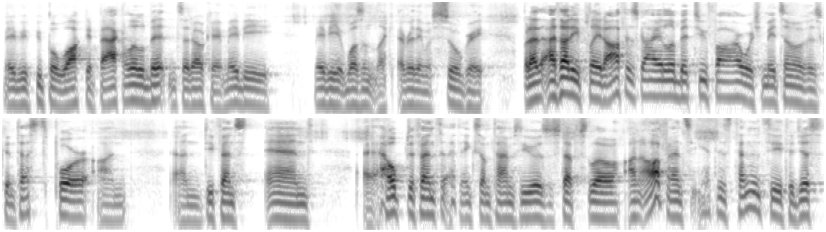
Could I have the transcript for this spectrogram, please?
Maybe people walked it back a little bit and said, okay, maybe maybe it wasn't like everything was so great. But I, I thought he played off his guy a little bit too far, which made some of his contests poor on on defense and uh, help defense. I think sometimes he was a step slow on offense. He had this tendency to just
